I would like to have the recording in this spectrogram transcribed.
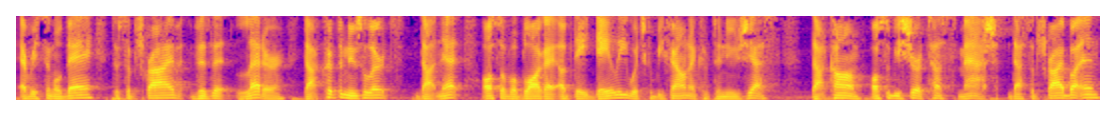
every single day. To subscribe, visit letter.cryptonewsalerts.net. Also have a blog I update daily, which can be found at cryptonewsyes.com Com. Also be sure to smash that subscribe button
